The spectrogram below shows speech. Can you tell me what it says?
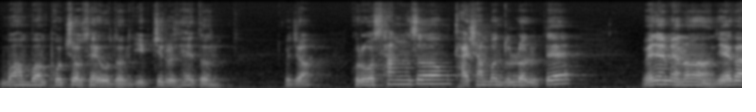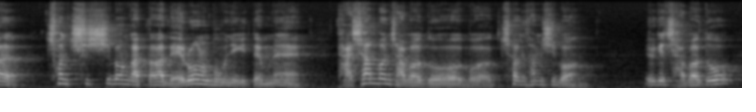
뭐 한번 보초 세우든 입지를 해든 그죠? 그리고 상승 다시 한번 눌러줄 때 왜냐면은 얘가 1070원 갔다가 내려오는 부분이기 때문에 다시 한번 잡아도 뭐 1030원 이렇게 잡아도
